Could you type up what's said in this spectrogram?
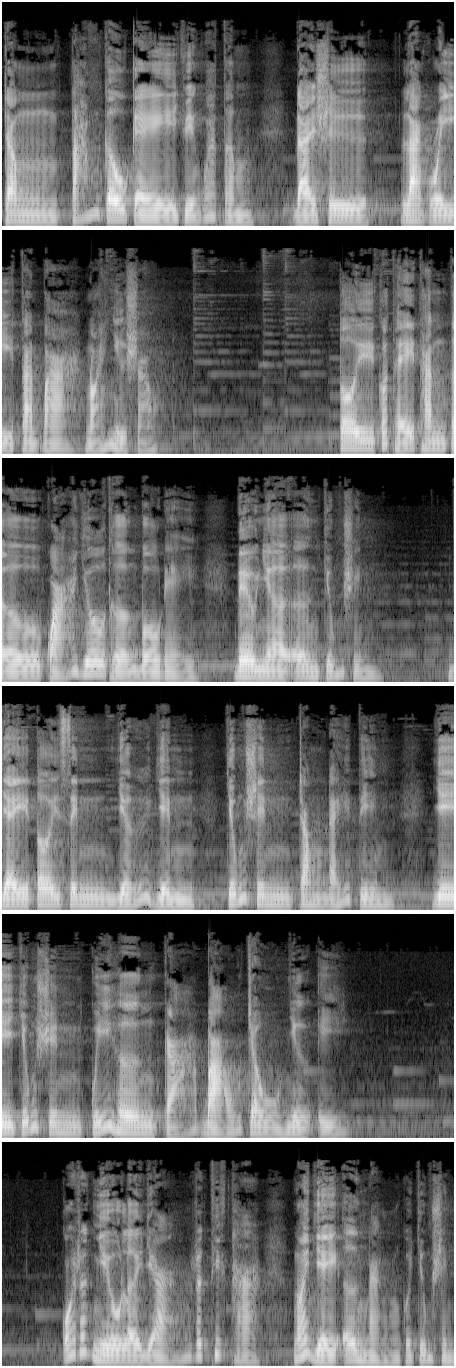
Trong tám câu kệ chuyển hóa tâm, Đại sư Langri Tanpa nói như sau. Tôi có thể thành tựu quả vô thượng Bồ Đề đều nhờ ơn chúng sinh. Vậy tôi xin giữ gìn chúng sinh trong đáy tim vì chúng sinh quý hơn cả bảo châu như ý. Có rất nhiều lời giảng rất thiết tha nói về ơn nặng của chúng sinh.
